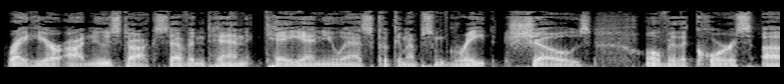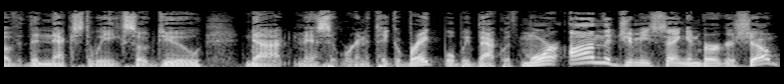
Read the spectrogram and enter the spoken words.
right here on News Talk 710 KNUS, cooking up some great shows over the course of the next week. So do not miss it. We're going to take a break. We'll be back with more on the Jimmy Sengenberger Show,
